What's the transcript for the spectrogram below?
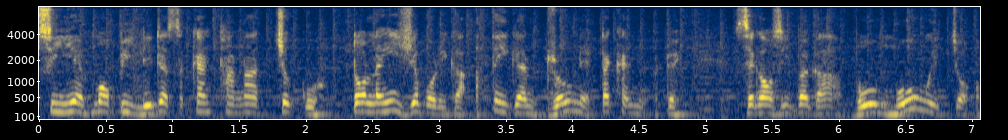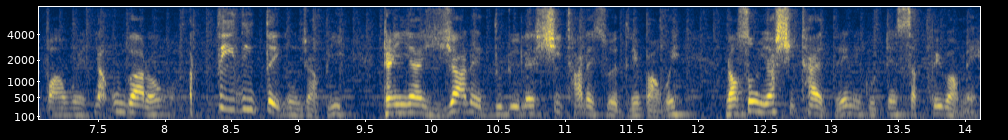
စီရဲ့မော်ပီလီဒက်စကန်ဌာနချုပ်ကိုတော်လိုင်းရပ်ဘော်တွေကအသေးခံ drone နဲ့တိုက်ခိုက်မှုအတွင်းစစ်ကောင်စီဘက်ကဘိုးမိုးဝေကျော်အပါအဝင်နှစ်ဦးကတော့အသေးသေးတိတ်ကုန်ကြပြီးဒဏ်ရာရတဲ့သူတွေလည်းရှိထားတယ်ဆိုတဲ့သတင်းပါဝင်နောက်ဆုံးရရှိထားတဲ့သတင်းတွေကိုတင်ဆက်ပေးပါမယ်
